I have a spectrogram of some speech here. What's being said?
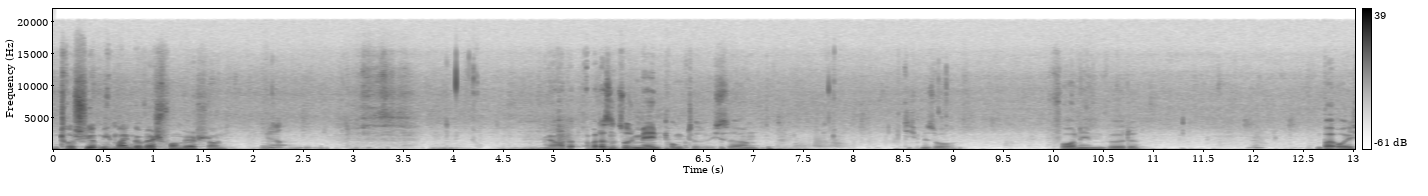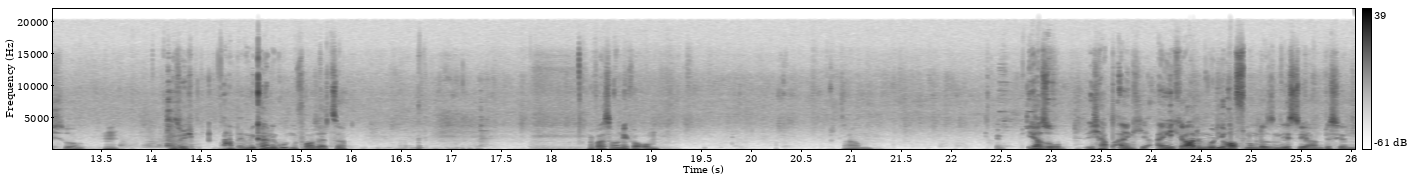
Interessiert mich mein Gewäsch von gestern. Ja. Ja, da, aber das sind so die Main-Punkte, würde ich sagen, ich mir so vornehmen würde. Und bei euch so? Also ich habe irgendwie keine guten Vorsätze. Ich weiß auch nicht warum. Ähm, ja, so, ich habe eigentlich, eigentlich gerade nur die Hoffnung, dass das nächste Jahr ein bisschen,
